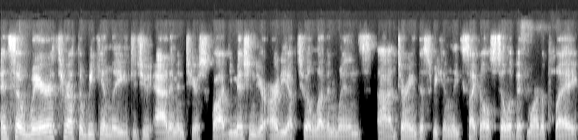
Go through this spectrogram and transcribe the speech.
And so, where throughout the weekend league did you add him into your squad? You mentioned you're already up to 11 wins uh, during this weekend league cycle. Still a bit more to play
